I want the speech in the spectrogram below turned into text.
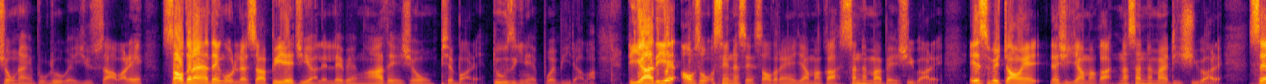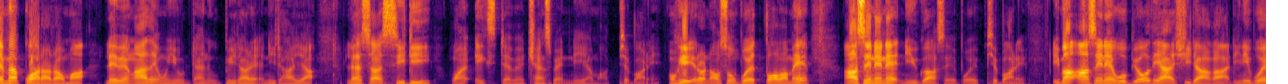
ရှုံးနိုင်ဘူးလို့ပဲယူဆပါတယ်။ Southern အသင်းကို Leicester ပေးတဲ့ကြီးကလည်း level 50ရှုံးဖြစ်ပါတယ်။2စီးနဲ့ပွဲပြီးတာပါ။ဒီရာဒီရဲ့အောက်ဆုံးအဆင့်20 Southern ရဲ့ရမက12မှတ်ပဲရှိပါတယ်။ Ipswich Town ရဲ့လက်ရှိရမက22မှတ်အထိရှိပါတယ်။10မှတ်ကွာတာတောင်မှ level 50ဝင်ယူတန်းတူပေးထားတဲ့အနေအထားအရ Leicester City 1x double chance ပဲနေရမှာဖြစ်ပါတယ်။ Okay အဲ့တော့နောက်ဆုံးပွဲသွားပါမယ်။ Arsenal နဲ့ Newcastle ပွဲဖြစ်ပါတယ်။ဒီမှာ Arsenal ကိုပြောစရာရှိတာကဒီနေ့ပွဲ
